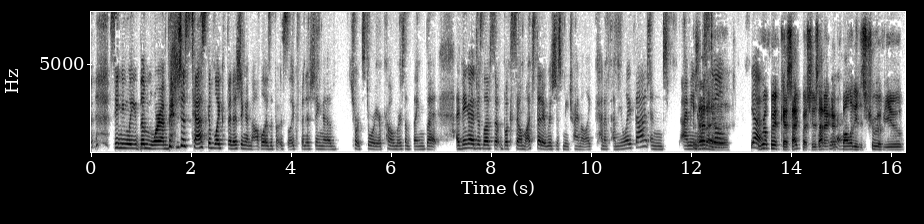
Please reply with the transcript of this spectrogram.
seemingly the more ambitious task of like finishing a novel as opposed to like finishing a short story or poem or something. But I think I just love so, books so much that it was just me trying to like kind of emulate that. And I mean, I still, a, yeah. Real quick, a side question: Is that a, yeah. a quality that's true of you?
